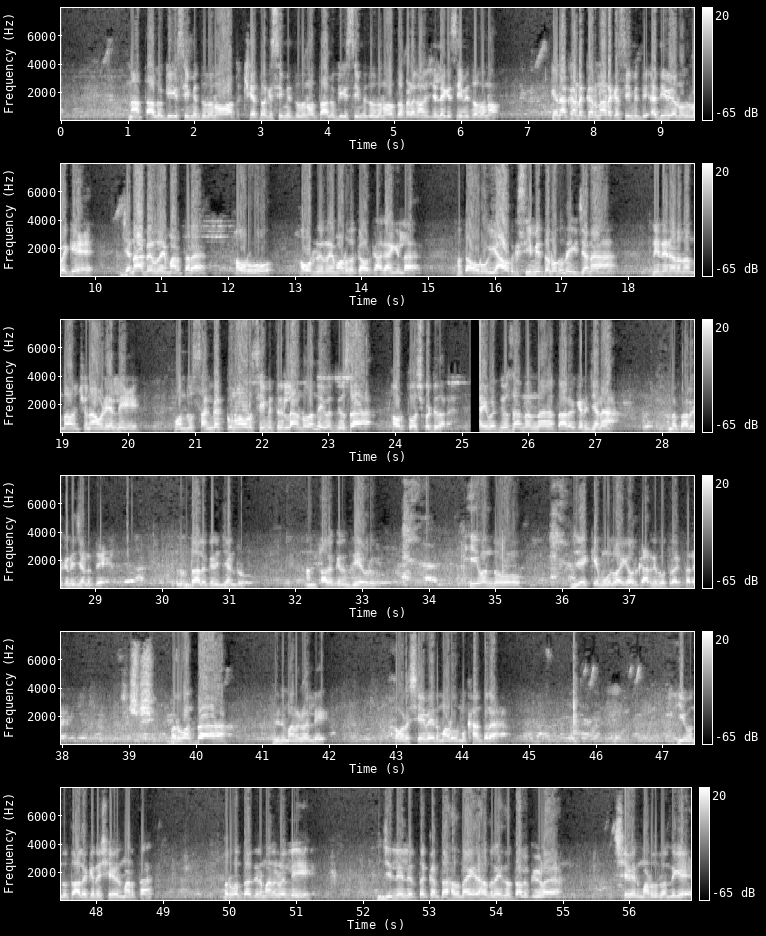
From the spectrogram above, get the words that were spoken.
ನಾ ತಾಲೂಕಿಗೆ ಸೀಮಿತದನೋ ಅಥವಾ ಕ್ಷೇತ್ರಕ್ಕೆ ಸೀಮಿತದನೋ, ತಾಲೂಕಿಗೆ ಸೀಮಿತದನೋ ಅಥವಾ ಬೆಳಗಾವಿ ಜಿಲ್ಲೆಗೆ ಸೀಮಿತದನೋ, ಏನು ಅಖಂಡ ಕರ್ನಾಟಕ ಸೀಮಿತ ಅದೀವಿ ಅನ್ನೋದ್ರ ಬಗ್ಗೆ ಜನ ನಿರ್ಣಯ ಮಾಡ್ತಾರೆ. ಅವರು ಅವ್ರು ನಿರ್ಣಯ ಮಾಡೋದಕ್ಕೆ ಅವ್ರಿಗೆ ಆಗಂಗಿಲ್ಲ. ಮತ್ತು ಅವರು ಯಾವುದಕ್ಕೆ ಸೀಮಿತ ಅನ್ನೋದನ್ನು ಈಗ ಜನ ನಿನ್ನೆ ನಡೆದಂಥ ಚುನಾವಣೆಯಲ್ಲಿ ಒಂದು ಸಂಘಕ್ಕೂ ಅವರು ಸೀಮಿತರಿಲ್ಲ ಅನ್ನೋದನ್ನ ಇವತ್ತು ದಿವಸ ಅವ್ರು ತೋರಿಸ್ಕೊಟ್ಟಿದ್ದಾರೆ. ಇವತ್ತು ದಿವಸ ನನ್ನ ತಾಲೂಕಿನ ಜನ ನನ್ನ ತಾಲೂಕಿನ ಜನತೆ ನನ್ನ ತಾಲೂಕಿನ ಜನರು ನನ್ನ ತಾಲೂಕಿನ ದೇವರುಗಳು ಈ ಒಂದು ಜಯಕ್ಕೆ ಮೂಲವಾಗಿ ಅವ್ರು ಕಾರಣೀಭೂತರಾಗ್ತಾರೆ ಬರುವಂತ ದಿನಮಾನಗಳಲ್ಲಿ ಅವರ ಸೇವೆಯನ್ನು ಮಾಡುವ ಮುಖಾಂತರ ಈ ಒಂದು ತಾಲೂಕಿನ ಸೇವೆಯನ್ನು ಮಾಡ್ತಾ ಬರುವಂತ ದಿನಮಾನಗಳಲ್ಲಿ ಜಿಲ್ಲೆಯಲ್ಲಿರ್ತಕ್ಕಂಥ ಹದಿನೈದು ಹದಿನೈದು ತಾಲೂಕುಗಳ ಸೇವೆಯನ್ನು ಮಾಡೋದ್ರೊಂದಿಗೆ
